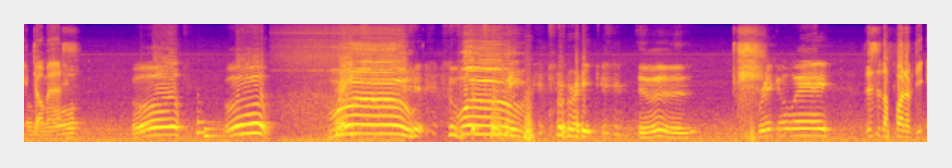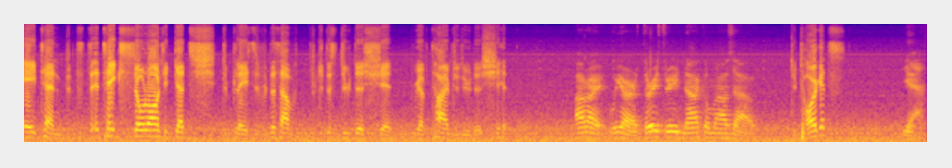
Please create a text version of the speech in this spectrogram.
you oh. dumbass. Oh! Oh! Woo! Break! Break! Break away! This is the fun of the A10. It, it takes so long to get sh to places. We just have we just do this shit. We have time to do this shit. Alright, we are 33 nautical miles out. Do targets? Yeah.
